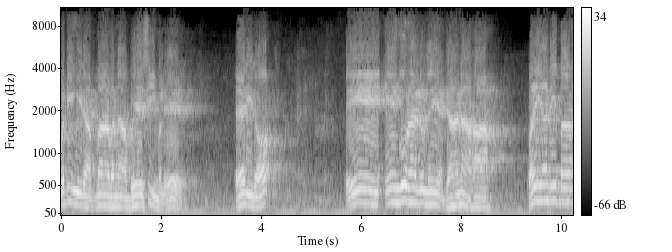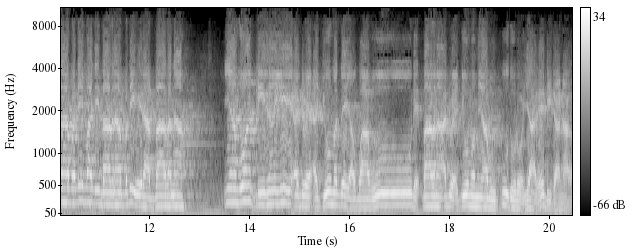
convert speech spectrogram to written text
ပฏิဝေဒသာသနာဘယ်ရှိမလဲအဲ့ဒီတော့အေးအင်္ဂုရလူလည်းရဲ့ဒါနဟာပရိယတိသာသနာပฏิပတ်တိသာသနာပฏิဝေဒသာသနာပြန်ပွားတည်ခံရေးအတွက်အကျိုးမသက်ရောက်ပါဘူးတဲ့သာသနာအတွက်အကျိုးမများဘူးကုသိုလ်တော့ရတယ်ဒီဒါနက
